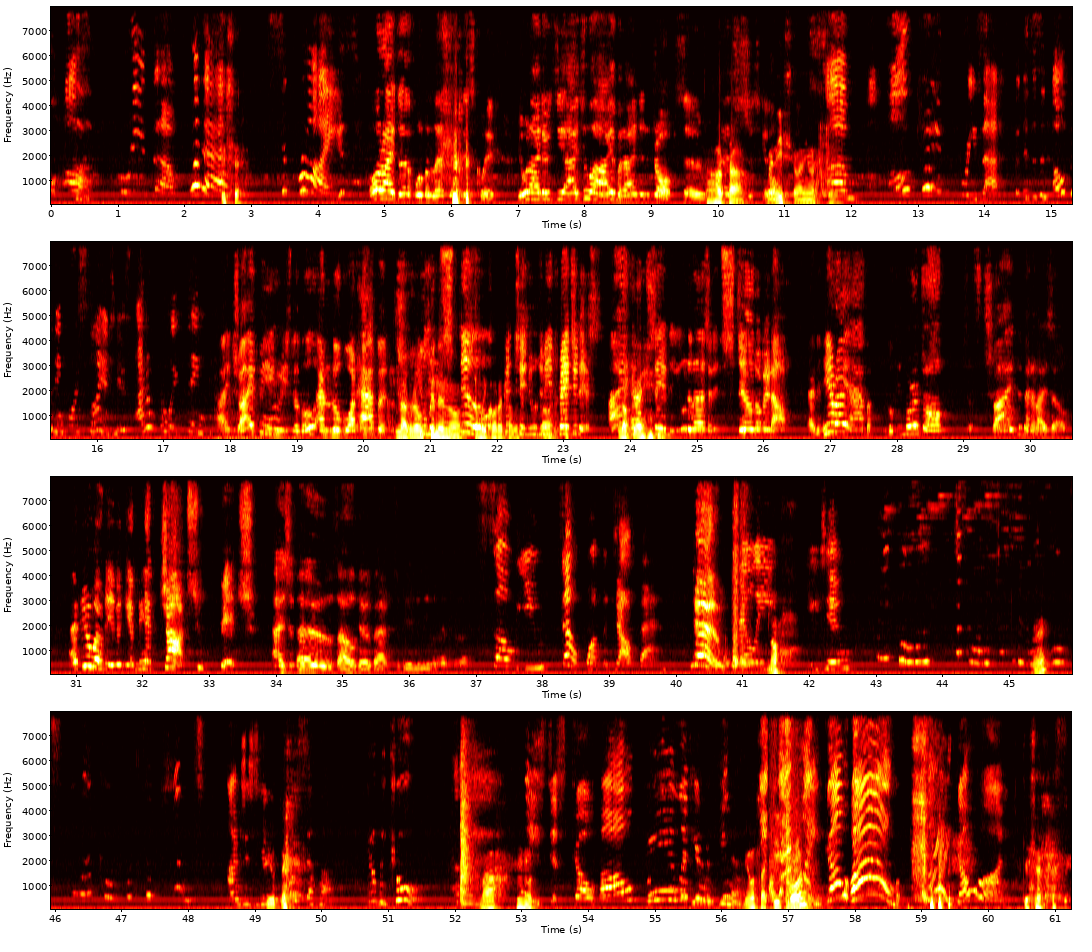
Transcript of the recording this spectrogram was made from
surprise! Alright, Earthwoman, let's make this quick. You and I don't see eye to eye, but I need a job, so no, let's just get on. buenísima Um, okay, Frieza, but this is an opening for a scientist. I don't really think. I tried being reasonable, and look what happened. Las You humans no son still muy correctas, continue to be prejudiced. I No que helped save the universe, and it's still not enough. And here I am, looking for a job, just trying to better myself. And you won't even give me a chance, you bitch. I suppose I'll go back to being an evil emperor. So you don't want the job then? No! Really? no You two? ¿Eh? I'm just here to Cute. blow stuff up. It'll be cool. No, no. Please just go home. You live here with you now. Vamos aquí con... Fine, go home! Alright, go on. ¿Qué será? Surprise.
